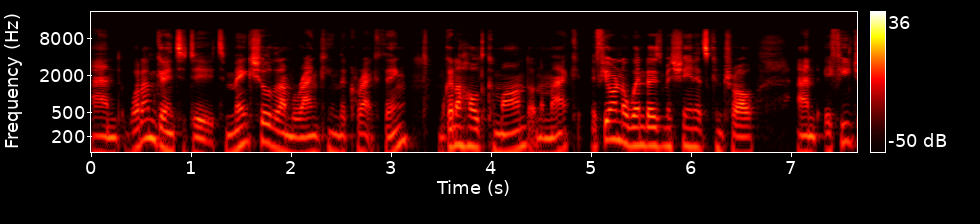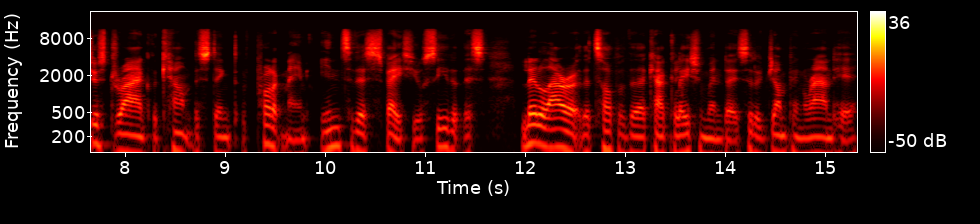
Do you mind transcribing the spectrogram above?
and what I'm going to do to make sure that I'm ranking the correct thing, I'm going to hold command on a Mac. If you're on a Windows machine, it's control. And if you just drag the count distinct of product name into this space, you'll see that this little arrow at the top of the calculation window is sort of jumping around here.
